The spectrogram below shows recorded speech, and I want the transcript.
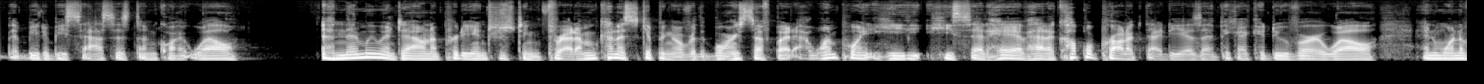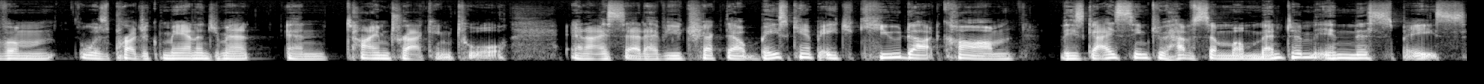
that b2b saas has done quite well and then we went down a pretty interesting thread. I'm kind of skipping over the boring stuff, but at one point he he said, "Hey, I've had a couple product ideas I think I could do very well, and one of them was project management and time tracking tool." And I said, "Have you checked out basecamphq.com? These guys seem to have some momentum in this space.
